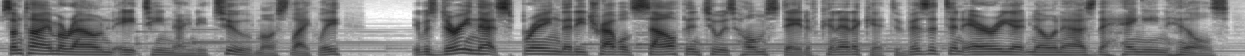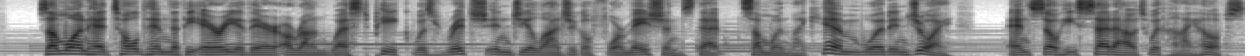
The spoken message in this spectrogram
sometime around 1892, most likely. It was during that spring that he traveled south into his home state of Connecticut to visit an area known as the Hanging Hills. Someone had told him that the area there around West Peak was rich in geological formations that someone like him would enjoy, and so he set out with high hopes.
